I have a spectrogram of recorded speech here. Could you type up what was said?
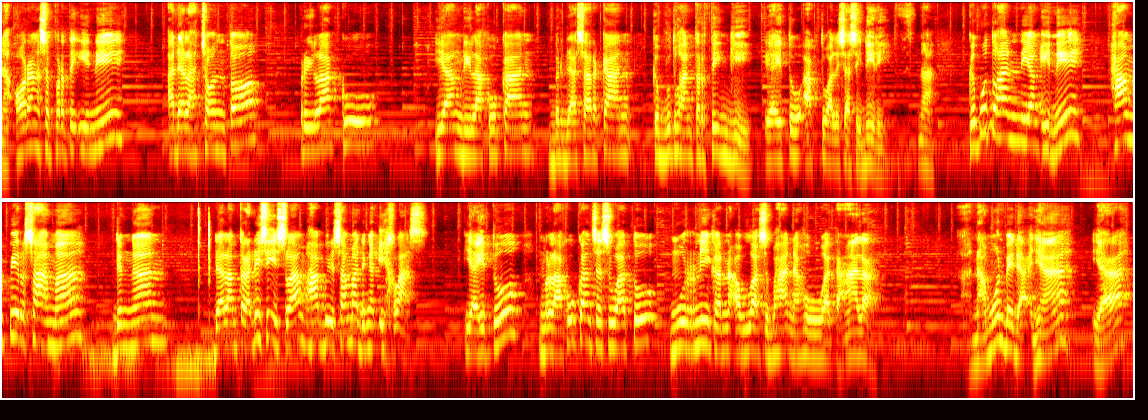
Nah, orang seperti ini adalah contoh perilaku yang dilakukan berdasarkan kebutuhan tertinggi, yaitu aktualisasi diri. Nah, kebutuhan yang ini hampir sama dengan dalam tradisi Islam, hampir sama dengan ikhlas, yaitu melakukan sesuatu murni karena Allah Subhanahu wa Ta'ala. Nah, namun bedanya, ya,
